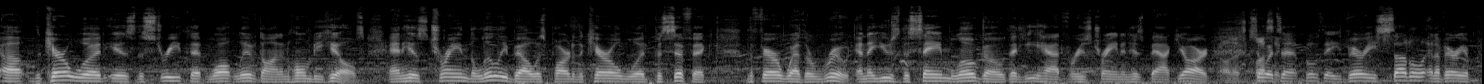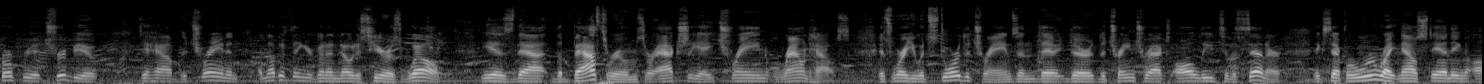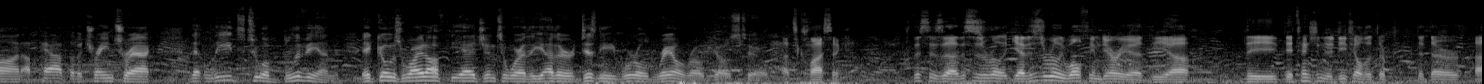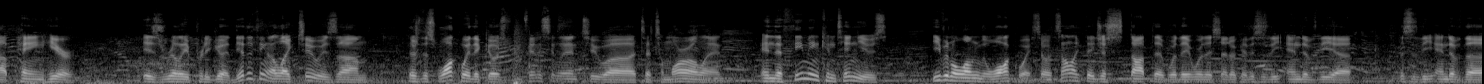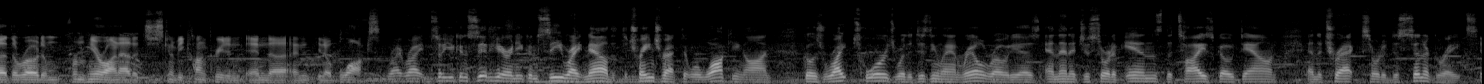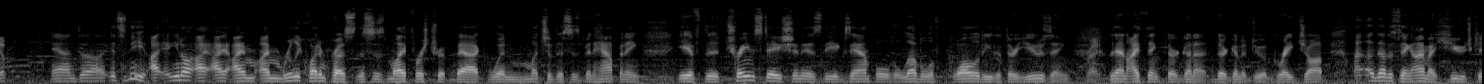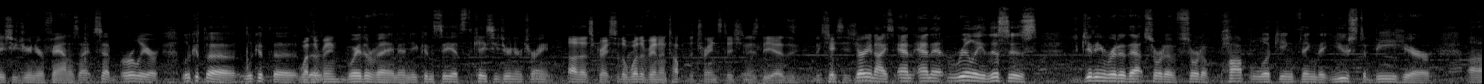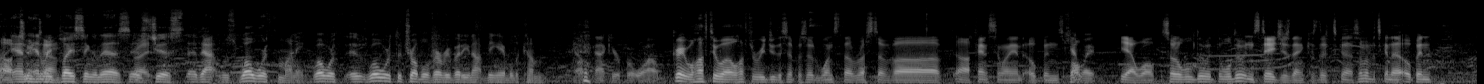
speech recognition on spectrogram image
Uh, the Carolwood is the street that Walt lived on in Holmby Hills, and his train, the Lilly Belle, was part of the Carolwood Pacific, the Fairweather route, and they used the same logo that he had for his train in his backyard. Oh, that's so it's a, both a very subtle and a very appropriate tribute to have the train. And another thing you're going to notice here as well is that the bathrooms are actually a train roundhouse. It's where you would store the trains, and they're, they're, the train tracks all lead to the center, except for we're right now standing on a path of a train track that leads to oblivion. It goes right off the edge into where the other Disney World Railroad goes to. That's classic. This is uh, this is a really yeah this is a really well themed area. The uh, the the attention to detail that they're that they're uh, paying here is really pretty good. The other thing I like too is um, there's this walkway that goes from Fantasyland to uh, to Tomorrowland, and the theming continues even along the walkway. So it's not like they just stopped at where they where they said okay this is the end of the uh, this is the end of the, the road and from here on out it's just going to be concrete and and, uh, and you know blocks. Right, right. So you can sit here and you can see right now that the train track that we're walking on goes right towards where the Disneyland Railroad is, and then it just sort of ends. The ties go down, and the track sort of disintegrates. Yep. And uh, it's neat. I, you know, I, I, I'm, I'm really quite impressed. This is my first trip back when much of this has been happening. If the train station is the example, the level of quality that they're using, Right. then I think they're gonna they're gonna do a great job. Uh, another thing, I'm a huge Casey Jr. fan, as I said earlier. Look at the look at the Weather the vane? weather vane, and you can see it's the Casey Jr. train. Oh, that's great. So the weather van on top of the train station is the uh, the, the So Casey's. very nice, and and it really this is getting rid of that sort of sort of pop looking thing that used to be here, uh, Oh, and, and replacing this is Right. just that was well worth the money. Well worth it was well worth the trouble of everybody not being able to come out back here for a while. Great. We'll have to uh, we'll have to redo this episode once the rest of uh, uh, Fantasyland opens. Can't Well, wait. Yeah. Well, so we'll do it. We'll do it in stages then, because some of it's going to open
